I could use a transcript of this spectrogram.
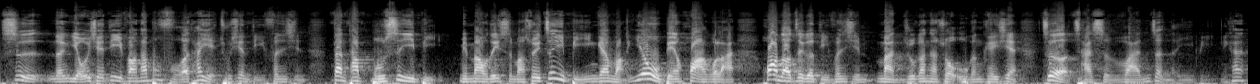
是能有一些地方它不符合，它也出现底分型，但它不是一笔，明白我的意思吗？所以这一笔应该往右边画过来，画到这个底分型，满足刚才说五根 K 线，这才是完整的一笔。你看，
